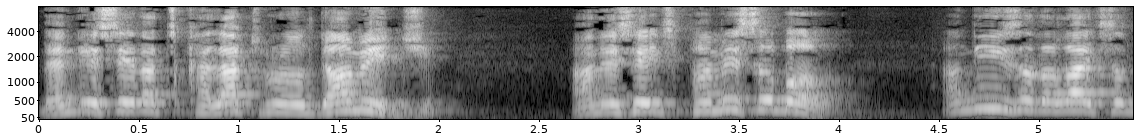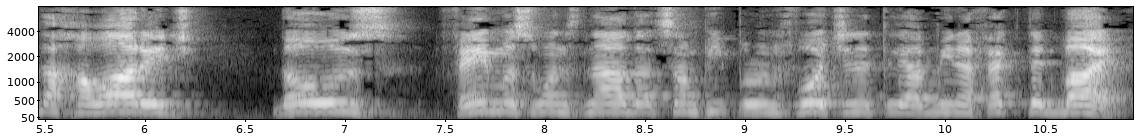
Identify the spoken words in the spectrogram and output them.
then they say that's collateral damage. And they say it's permissible. And these are the likes of the Khawarij, those famous ones now that some people unfortunately have been affected by.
